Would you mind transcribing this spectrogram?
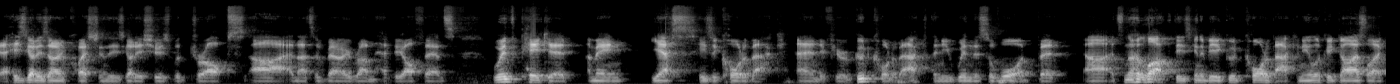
yeah, he's got his own questions. He's got issues with drops, uh, and that's a very run heavy offense with Pickett, I mean, yes, he's a quarterback. And if you're a good quarterback, then you win this award. But uh, it's no luck that he's going to be a good quarterback. And you look at guys like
